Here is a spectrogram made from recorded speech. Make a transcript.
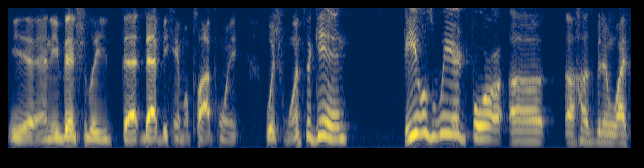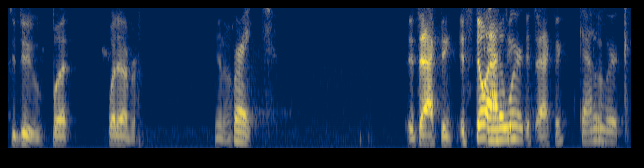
Yeah, and eventually that that became a plot point, which once again feels weird for uh, a husband and wife to do, but whatever. You know, Right. it's acting. It's still Gotta acting. work. It's acting. Gotta So- work.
